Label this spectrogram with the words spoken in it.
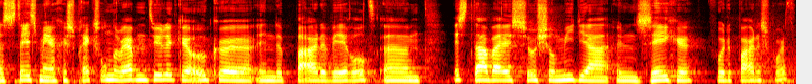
Steeds meer gespreksonderwerp natuurlijk, eh, ook uh, in de paardenwereld. Um, is daarbij social media een zegen voor de paardensport?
